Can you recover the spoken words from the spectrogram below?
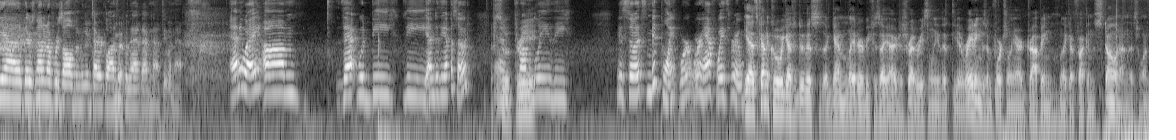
Yeah, there's not enough resolve in the entire closet No. for that. I'm not doing that. Anyway, um, that would be the end of the episode. So and three- probably the. yeah, So it's midpoint. We're we're halfway through. Yeah, it's kind of cool. We got to do this again later because I, I just read recently that the uh, ratings, unfortunately, are dropping like a fucking stone on this one.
